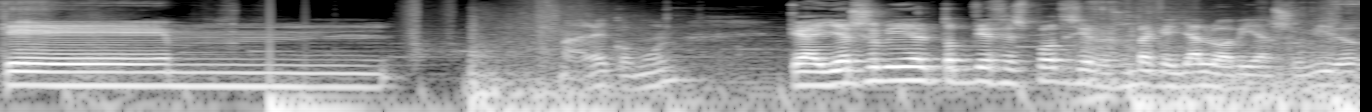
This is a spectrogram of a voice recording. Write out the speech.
que... Mm, Vale, común. Que ayer subí el top 10 spots y resulta que ya lo había subido.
